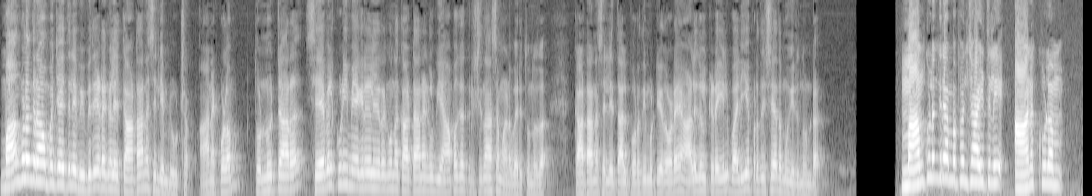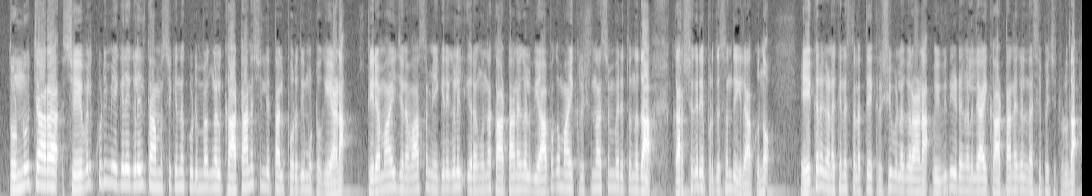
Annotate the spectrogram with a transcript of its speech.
മാങ്കുളം ഗ്രാമപഞ്ചായത്തിലെ വിവിധയിടങ്ങളിൽ കാട്ടാന ശല്യം രൂക്ഷം. ആനക്കുളം തൊണ്ണൂറ്റാറ് ശേവൽക്കുടി മേഖലകളിൽ ഇറങ്ങുന്ന കാട്ടാനകൾ വ്യാപക കൃഷിനാശമാണ് വരുത്തുന്നത്. കാട്ടാന ശല്യത്താൽ പൊറുതിമുട്ടിയതോടെ ആളുകൾക്കിടയിൽ വലിയ പ്രതിഷേധമുയരുന്നുണ്ട് മാങ്കുളം ഗ്രാമപഞ്ചായത്തിലെ ആനക്കുളം തൊണ്ണൂറ്റാറ് ശേവൽക്കുടി മേഖലകളിൽ താമസിക്കുന്ന കുടുംബങ്ങൾ കാട്ടാനശല്യത്താൽ പൊറുതിമുട്ടുകയാണ്. സ്ഥിരമായി ജനവാസ മേഖലകളിൽ ഇറങ്ങുന്ന കാട്ടാനകൾ വ്യാപകമായി കൃഷിനാശം വരുത്തുന്നത് കർഷകരെ പ്രതിസന്ധിയിലാക്കുന്നു. ഏക്കർ കണക്കിന് സ്ഥലത്തെ കൃഷിവിളകളാണ് വിവിധയിടങ്ങളിലായി കാട്ടാനകൾ നശിപ്പിച്ചിട്ടുള്ളത്.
